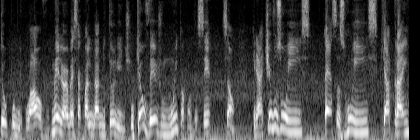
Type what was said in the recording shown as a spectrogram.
teu público-alvo, melhor vai ser a qualidade do teu lead. O que eu vejo muito acontecer são criativos ruins, peças ruins que atraem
